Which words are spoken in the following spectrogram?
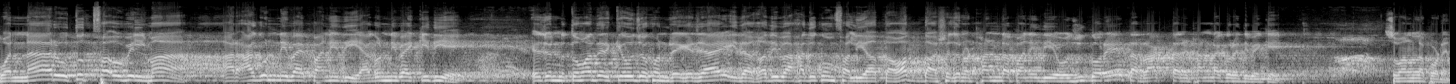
ওয়ান্নারু তুৎফা উবিল মা। আর আগুন নিবায় পানি দিয়ে। আগুন নিবায় কি দিয়ে? এজন্য তোমাদের কেউ যখন রেগে যায়, ইদা গাদিবা হাদুকুম ফালিয়া তাওয়াদ্দা। সেজন্য ঠান্ডা পানি দিয়ে অজু করে, তার রাগটারে ঠান্ডা করে দিবে কে? সুবহানাল্লাহ পড়েন।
